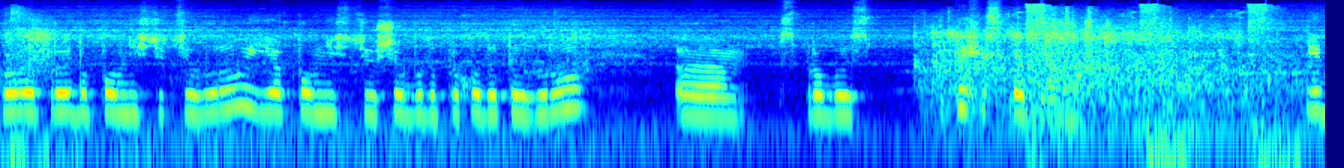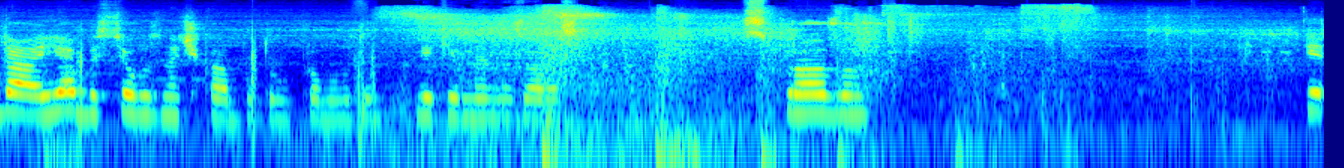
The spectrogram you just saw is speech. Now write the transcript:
коли пройду повністю цю гру, я повністю ще буду проходити гру, е, спробую тихий спецран. І да, я без цього значка буду пробувати, які в мене зараз справа. І,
